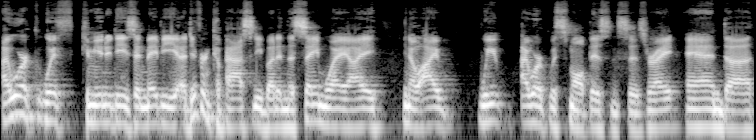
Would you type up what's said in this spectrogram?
I work with communities in maybe a different capacity, but in the same way, I you know I we I work with small businesses, right? And uh,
